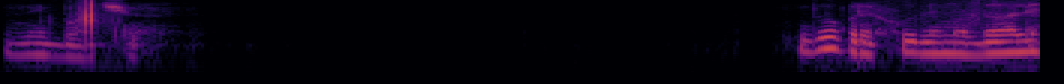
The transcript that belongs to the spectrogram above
Не бачу. Добре, ходимо далі.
